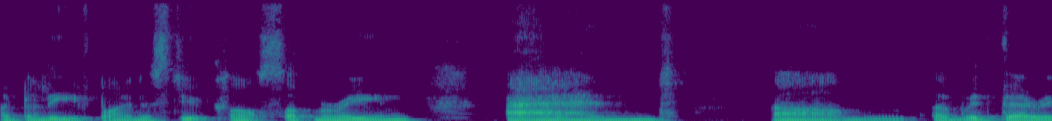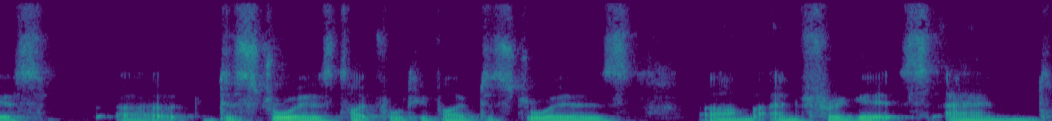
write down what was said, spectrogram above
I believe, by an astute class submarine, and um, uh, with various uh, destroyers, Type 45 destroyers, um, and frigates, and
